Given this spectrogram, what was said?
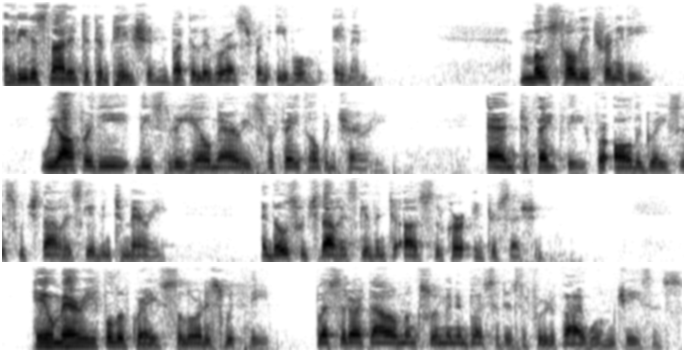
And lead us not into temptation, but deliver us from evil. Amen. Most Holy Trinity, we offer thee these three Hail Marys for faith, hope, and charity, and to thank thee for all the graces which thou hast given to Mary, and those which thou hast given to us through her intercession. Hail Mary, full of grace, the Lord is with thee. Blessed art thou amongst women, and blessed is the fruit of thy womb, Jesus.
